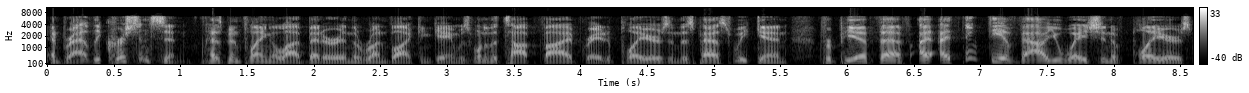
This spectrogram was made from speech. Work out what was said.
and Bradley Christensen has been playing a lot better in the run blocking game. Was one of the top five graded players in this past weekend for PFF. I, I think the evaluation of players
